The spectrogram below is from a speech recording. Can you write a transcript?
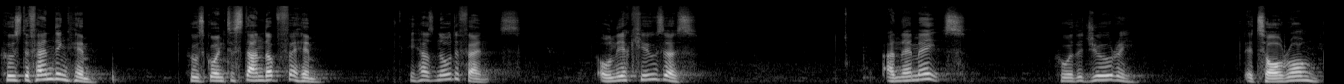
Who's defending him? Who's going to stand up for him? He has no defense, only accusers and their mates, who are the jury. It's all wrong.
